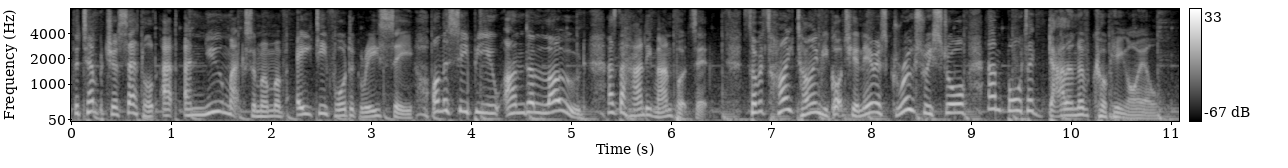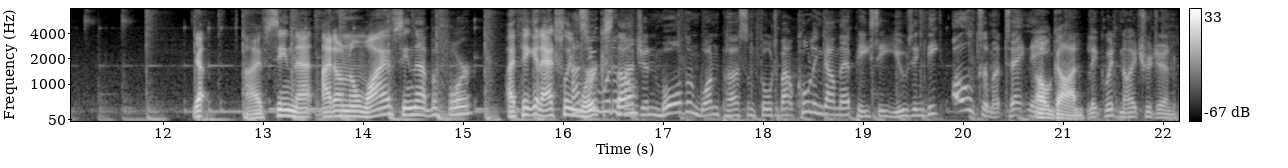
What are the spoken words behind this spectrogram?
the temperature settled at a new maximum of 84 degrees C on the CPU under load, as the handyman puts it. So it's high time you got to your nearest grocery store and bought a gallon of cooking oil. Yep, I've seen that. I don't know why I've seen that before. I think it actually As works you would though. imagine, more than one person thought about cooling down their PC using the ultimate technique. Oh, God. Liquid nitrogen.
